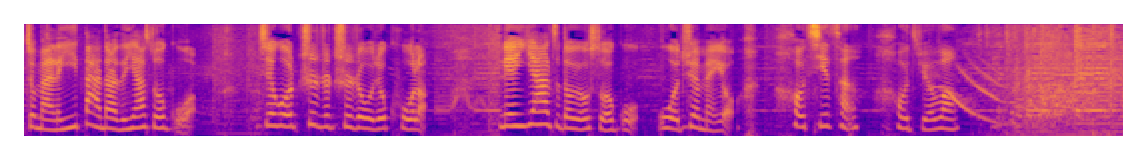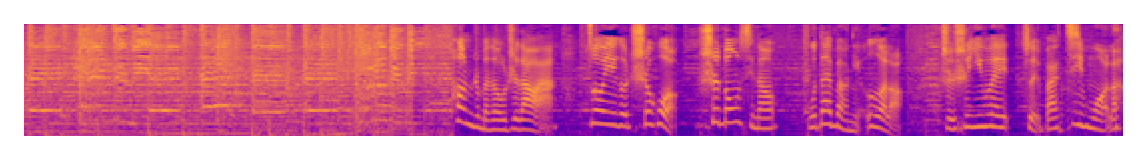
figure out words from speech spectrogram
就买了一大袋的鸭锁骨，结果吃着吃着我就哭了，连鸭子都有锁骨，我却没有，好凄惨，好绝望。胖子们都知道啊，作为一个吃货，吃东西呢不代表你饿了，只是因为嘴巴寂寞了。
